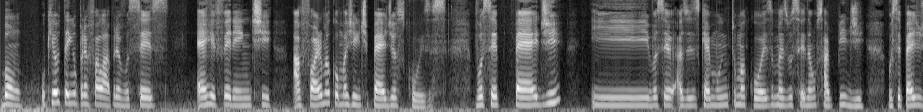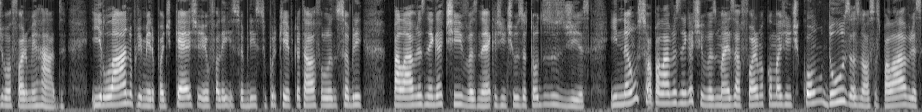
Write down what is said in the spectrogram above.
Bom, o que eu tenho para falar para vocês é referente à forma como a gente pede as coisas. Você pede e você às vezes quer muito uma coisa, mas você não sabe pedir. Você pede de uma forma errada. E lá no primeiro podcast eu falei sobre isso, por quê? Porque eu tava falando sobre palavras negativas, né, que a gente usa todos os dias. E não só palavras negativas, mas a forma como a gente conduz as nossas palavras,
